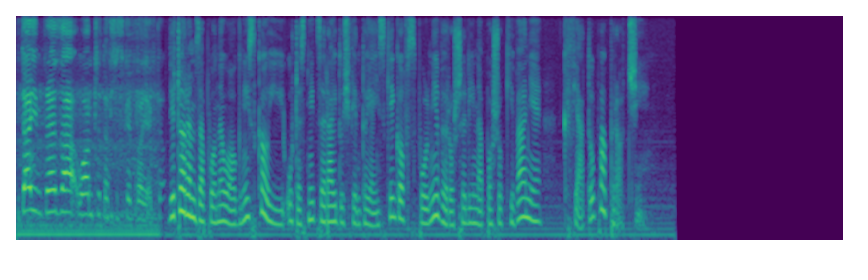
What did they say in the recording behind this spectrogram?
I ta impreza łączy te wszystkie projekty. Wieczorem zapłonęło ognisko i uczestnicy rajdu świętojańskiego wspólnie wyruszyli na poszukiwanie kwiatu paproci.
